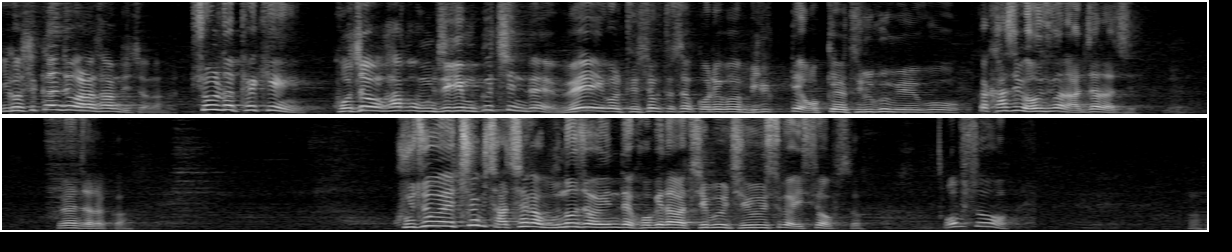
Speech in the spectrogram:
이거 습관적으로 하는 사람도 있잖아. 숄더 패킹 고정하고 움직이면 끝인데 왜 이걸 들썩들썩거리고 밀 때 어깨를 들고 밀고 그러니까 가슴이 어느 순간 안 자라지. 왜안 자랄까? 구조의 축 자체가 무너져 있는데 거기다가 집을 지을 수가 있어 없어? 없어. 어.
